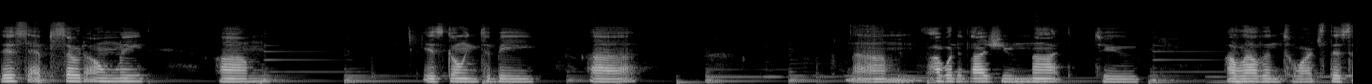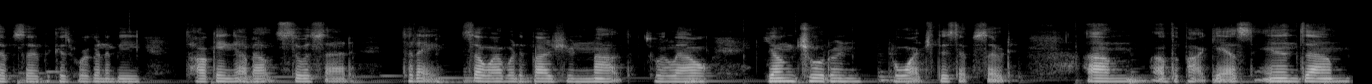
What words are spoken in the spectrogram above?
This episode only um, is going to be. Uh, um, I would advise you not to allow them to watch this episode because we're going to be talking about suicide today. So I would advise you not to allow young children to watch this episode um, of the podcast. And um,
